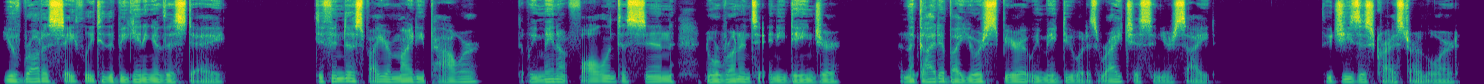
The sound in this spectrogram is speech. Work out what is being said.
you have brought us safely to the beginning of this day Defend us by your mighty power, that we may not fall into sin nor run into any danger, and that guided by your Spirit we may do what is righteous in your sight. Through Jesus Christ our Lord.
